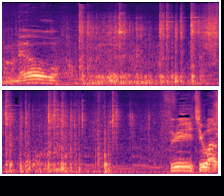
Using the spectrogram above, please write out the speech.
Oh no. Three, two, one.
